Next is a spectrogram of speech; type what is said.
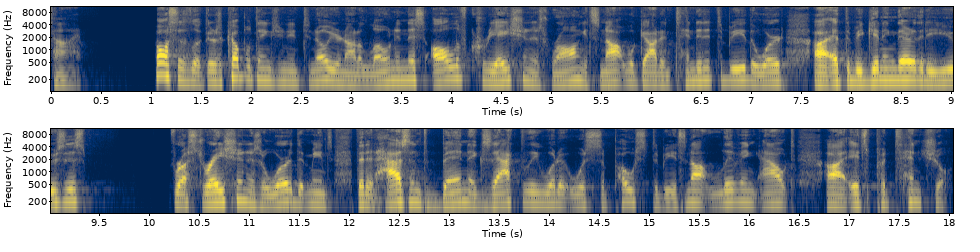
time. Paul says, look, there's a couple things you need to know. You're not alone in this. All of creation is wrong. It's not what God intended it to be. The word uh, at the beginning there that he uses, frustration, is a word that means that it hasn't been exactly what it was supposed to be. It's not living out uh, its potential.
